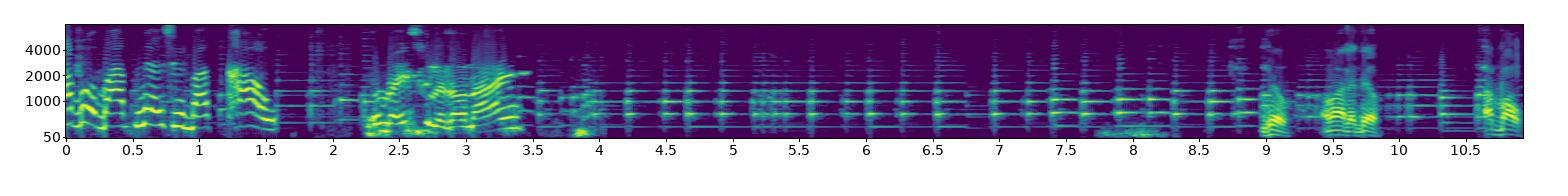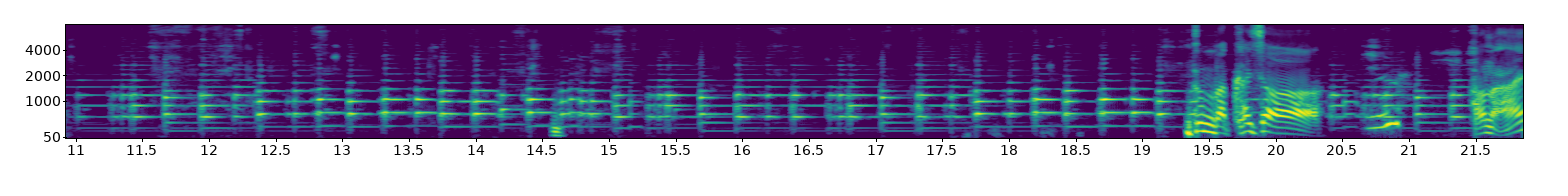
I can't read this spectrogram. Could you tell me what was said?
আবু ভাত নিয়ে ভাত খাও। তোমরা স্কুলে যাও নাই? দেও আমারে দেও। আবাও তুমি ভাত খাইছ? খাও নাই?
